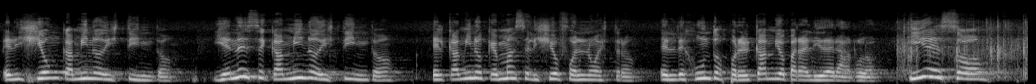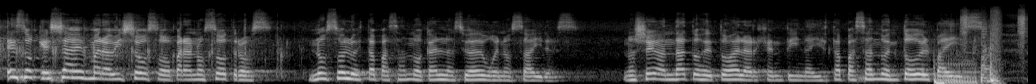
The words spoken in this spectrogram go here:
eligió un camino distinto. Y en ese camino distinto, el camino que más eligió fue el nuestro, el de Juntos por el Cambio para liderarlo. Y eso, eso que ya es maravilloso para nosotros, no solo está pasando acá en la ciudad de Buenos Aires. Nos llegan datos de toda la Argentina y está pasando en todo el país.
